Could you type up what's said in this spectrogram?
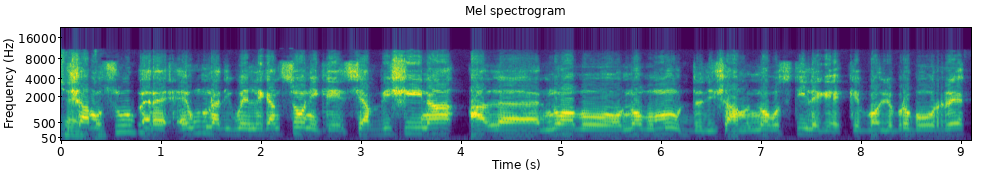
certo. diciamo Super è una di quelle canzoni che si avvicina al nuovo, nuovo mood, diciamo, il nuovo stile che, che voglio proporre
